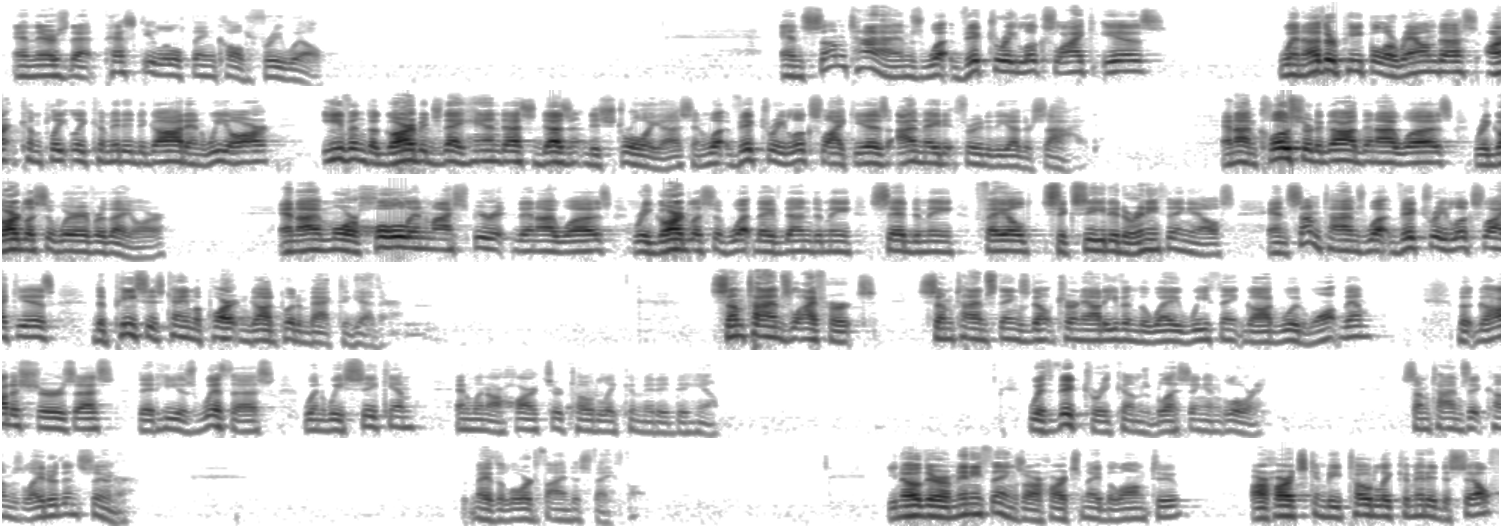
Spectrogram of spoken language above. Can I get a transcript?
And there's that pesky little thing called free will. And sometimes what victory looks like is when other people around us aren't completely committed to God and we are, even the garbage they hand us doesn't destroy us. And what victory looks like is I made it through to the other side. And I'm closer to God than I was, regardless of wherever they are. And I'm more whole in my spirit than I was, regardless of what they've done to me, said to me, failed, succeeded, or anything else. And sometimes what victory looks like is the pieces came apart and God put them back together. Sometimes life hurts. Sometimes things don't turn out even the way we think God would want them. But God assures us that He is with us when we seek Him and when our hearts are totally committed to Him. With victory comes blessing and glory. Sometimes it comes later than sooner. May the Lord find us faithful. You know, there are many things our hearts may belong to. Our hearts can be totally committed to self,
